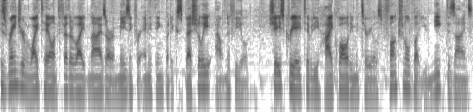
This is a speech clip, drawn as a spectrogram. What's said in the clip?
His Ranger and Whitetail and Featherlight knives are amazing for anything, but especially out in the field. Shea's creativity, high quality materials, functional but unique designs,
